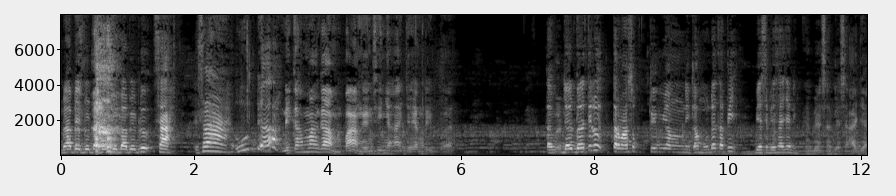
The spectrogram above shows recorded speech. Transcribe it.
babe blu babe blu babe blu sah. Sah, udah. nikah mah gampang gengsinya aja yang ribet Tapi- Dan berarti lu termasuk tim yang nikah muda tapi biasa-biasa aja nih. ya biasa-biasa aja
